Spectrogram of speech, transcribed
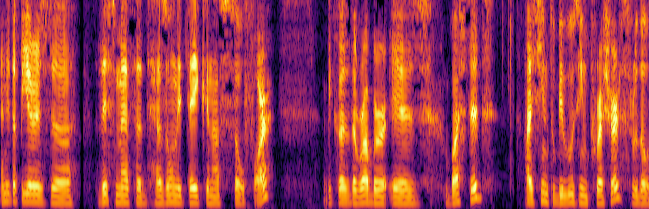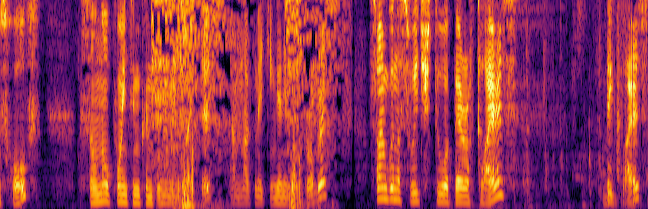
and it appears uh, this method has only taken us so far because the rubber is busted. I seem to be losing pressure through those holes so no point in continuing like this. I'm not making any more progress. So I'm gonna switch to a pair of pliers. Big pliers.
